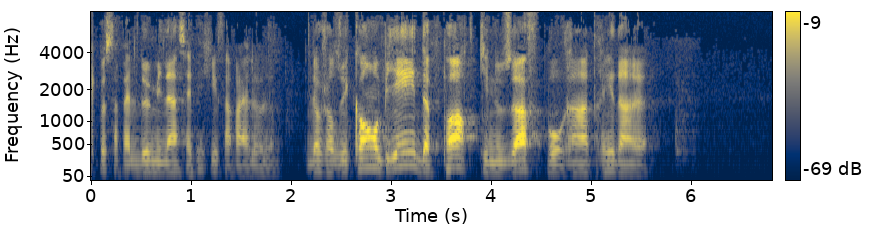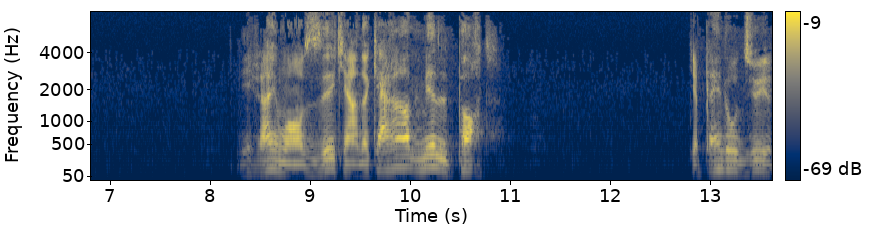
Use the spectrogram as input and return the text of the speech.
Écoute, ça fait 2000 ans que c'est écrit cette affaire-là. Là, aujourd'hui, combien de portes qui nous offrent pour rentrer dans le, les gens vont se dire qu'il y en a 40 000 portes. Il y a plein d'autres dieux.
